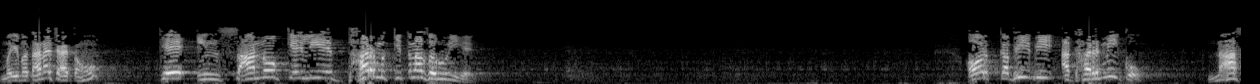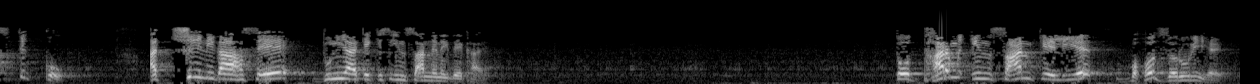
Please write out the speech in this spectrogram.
میں یہ بتانا چاہتا ہوں کہ انسانوں کے لیے دھرم کتنا ضروری ہے۔ اور کبھی بھی ادھرمی کو ناستک کو اچھی نگاہ سے دنیا کے کسی انسان نے نہیں دیکھا ہے۔ تو دھرم انسان کے لیے بہت ضروری ہے۔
